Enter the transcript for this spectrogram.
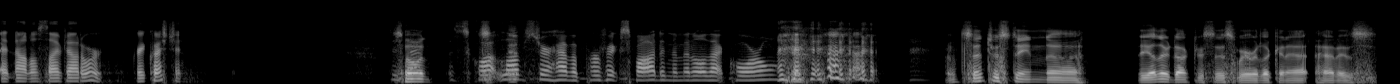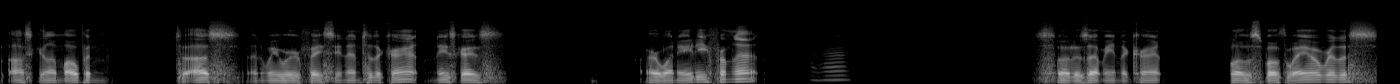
at nautiluslive.org. Great question. Does So that squat lobster have a perfect spot in the middle of that coral? It's interesting, uh, the other Dr. Seuss we were looking at had his osculum open to us and we were facing into the current. And these guys are 180 from that. So does that mean the current blows both way over this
